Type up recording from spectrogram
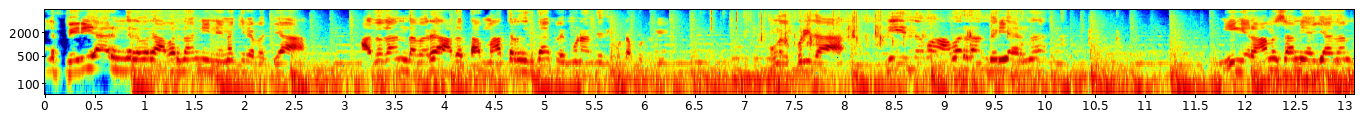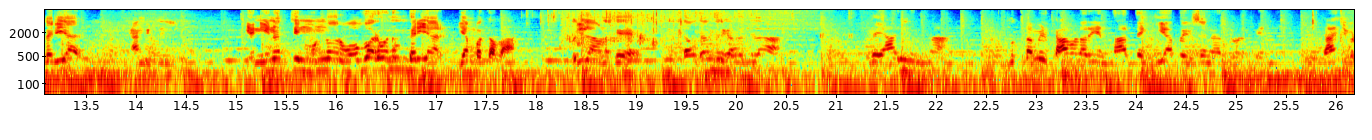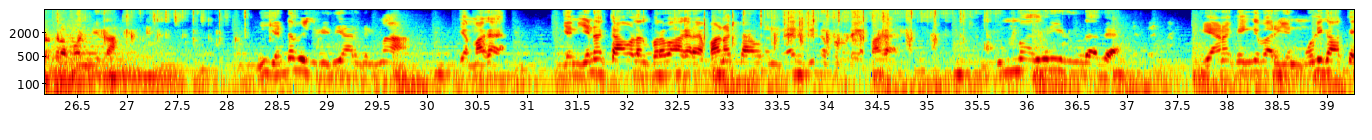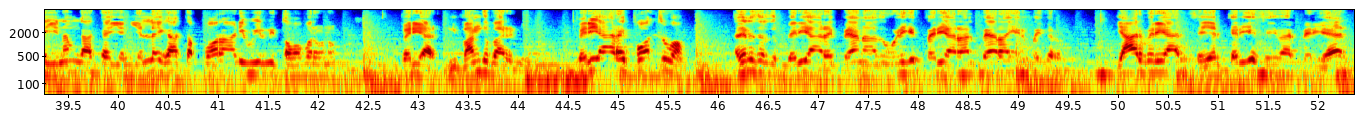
இல்ல பெரியாருங்கிறவர் அவர் தான் நீ நினைக்கிற பத்தியா? அதுதான் தவறு அதை த- மாத்துறதுக்கு தான் இப்ப மூணாம் தேதி கூட்டம் போட்டிருக்கேன். உங்களுக்கு புரியுதா? நீ என்னமோ அவர் தான் பெரியாருன்னா. நீங்க ராமசாமி ஐயா தான் பெரியார் என் இனத்தின் முன்னோர் ஒவ்வொருவனும் பெரியார் என் பக்கவா? புரியுதா உனக்கு? இந்த உட்காந்துருக்க பத்தியா? யாரு தெரியுமா? முத்தமிழ் காவலர் என் தாத்தை கியா விஸ்வநாதனோட பேர். காஞ்சிபுரத்துல போட்டிடுறான் நீ என்ன பேசுற இது யாரு என் மக என் இனக்காவலன் பிரபாகரன் வனக்காவலன் வேறு சின்னப்பனுடைய மக. சும்மா அது பண்ணிட்டு கூடாது. எனக்கு இங்க பாரு என் மொழி காக்க இனம் காக்க என் எல்லை காக்க போராடி உயிர் நீத்த ஒவ்வொருவனும். பெரியார் நீ வந்து பாரு நீ. பெரியாரை போற்றுவோம். அது என்ன சொல்றது? பெரியாரை பேணாது ஒழுகின் பெரியாரால் பேராய் இருப்பை தரும். யார் பெரியார்? செயற்கரிய செய்வார் பெரியார்.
